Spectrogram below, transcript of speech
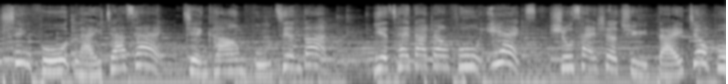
幸福来加菜，健康不间断，野菜大丈夫 EX，蔬菜摄取逮就补。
